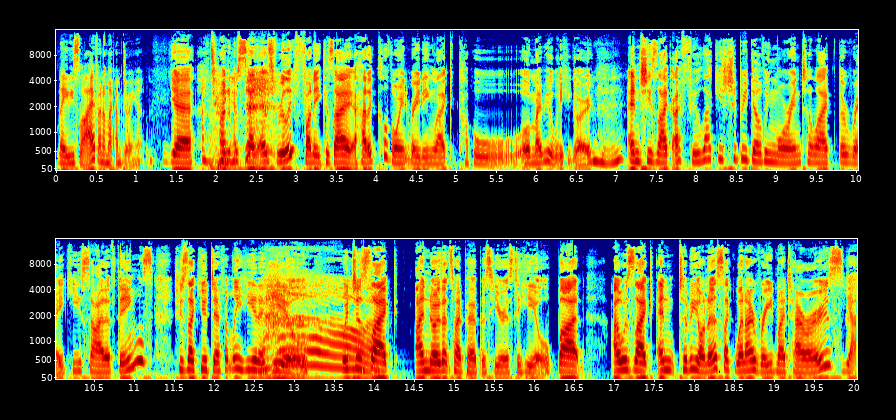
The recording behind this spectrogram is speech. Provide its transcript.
lady's life and i'm like i'm doing it Yeah, doing hundred percent. It's really funny because I had a clairvoyant reading like a couple or maybe a week ago, Mm-hmm. and she's like, "I feel like you should be delving more into like the Reiki side of things." She's like, "You're definitely here to heal," which is like, I know that's my purpose here is to heal, but I was like, and to be honest, like when I read my tarots, Yeah.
